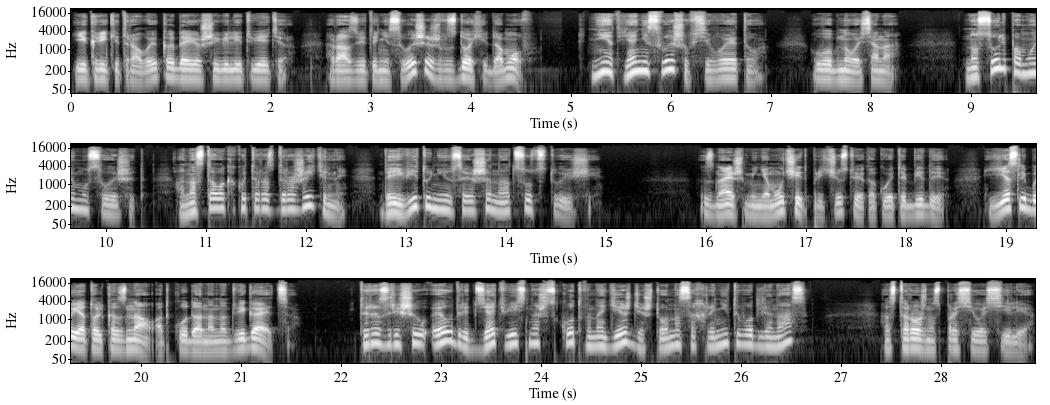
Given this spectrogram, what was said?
и крики травы, когда ее шевелит ветер? Разве ты не слышишь вздохи домов?» «Нет, я не слышу всего этого», — улыбнулась она. «Но Соль, по-моему, слышит. Она стала какой-то раздражительной, да и вид у нее совершенно отсутствующий». «Знаешь, меня мучает предчувствие какой-то беды. Если бы я только знал, откуда она надвигается». «Ты разрешил Элдрид взять весь наш скот в надежде, что она сохранит его для нас?» — осторожно спросила Силия.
